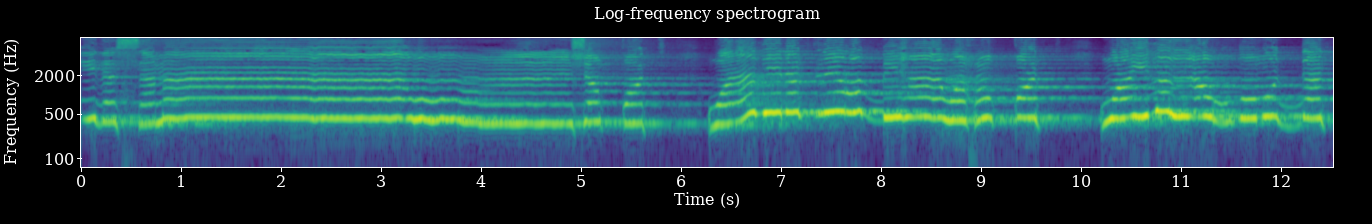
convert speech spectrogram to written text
إذا السماء انشقت وأذنت لربها وحقت وإذا الأرض مدت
